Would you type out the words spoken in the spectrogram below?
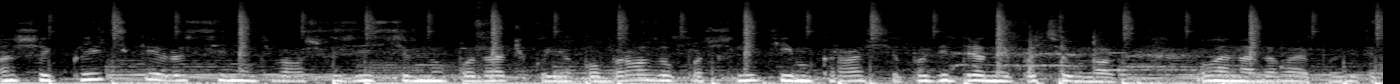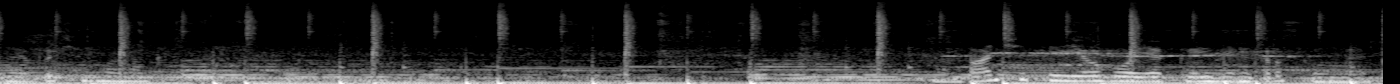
Наші кицьки розцінять вашу зістівну подачку як образу, пошліть їм краще повітряний поцілунок. Олена, давай повітряний поцілунок. Бачите його, який він красуний.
